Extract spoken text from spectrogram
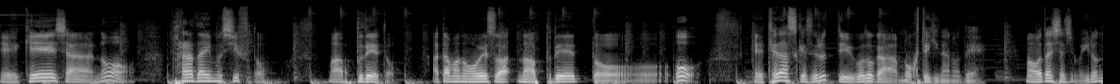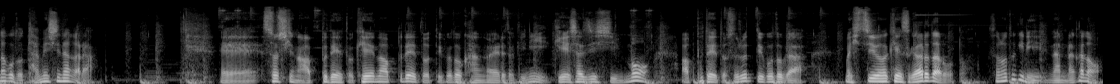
えー、経営者のパラダイムシフト、まあ、アップデート、頭の OS のアップデートを、手助けするっていうことが目的なので、まあ、私たちもいろんなことを試しながら、えー、組織のアップデート、経営のアップデートっていうことを考えるときに、経営者自身もアップデートするっていうことが、まあ、必要なケースがあるだろうと。その時に何らかの、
